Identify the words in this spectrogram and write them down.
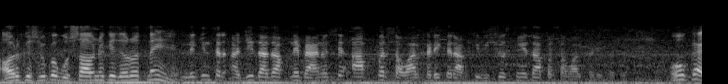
और किसी को गुस्सा होने की ज़रूरत नहीं है। लेकिन सर अजीत दादा अपने बयानों से आप पर सवाल खड़े कर आपकी विश्वसनीयता पर सवाल खड़े कर वो क्या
